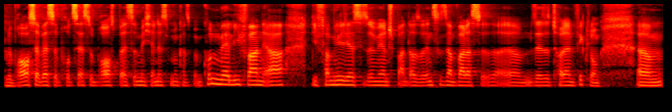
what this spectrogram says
Du brauchst ja bessere Prozesse, du brauchst bessere Mechanismen, kannst beim Kunden mehr liefern, ja, die Familie ist irgendwie entspannt. Also insgesamt war das äh, sehr, sehr tolle Entwicklung. Ähm,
